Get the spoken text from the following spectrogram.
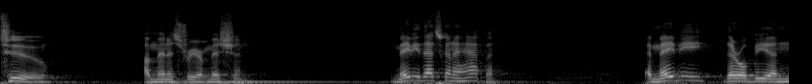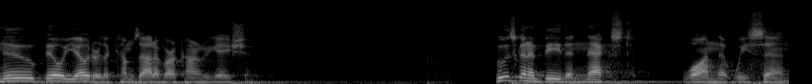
to a ministry or mission? Maybe that's going to happen. And maybe there will be a new Bill Yoder that comes out of our congregation. Who's going to be the next one that we send?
